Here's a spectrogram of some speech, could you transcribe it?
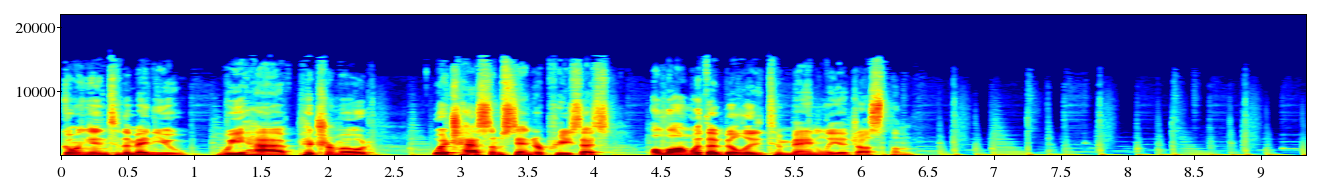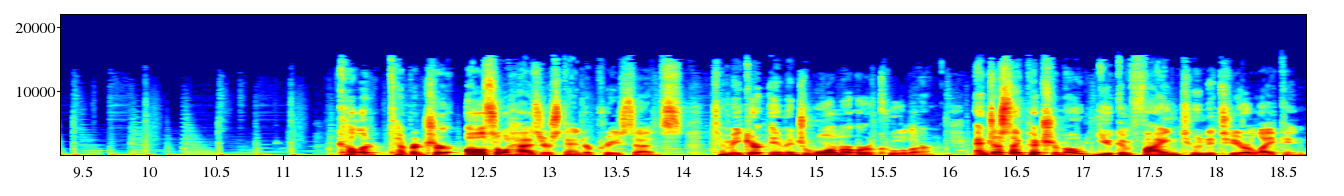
Going into the menu, we have picture mode, which has some standard presets along with the ability to manually adjust them. Color temperature also has your standard presets to make your image warmer or cooler. And just like picture mode, you can fine tune it to your liking.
